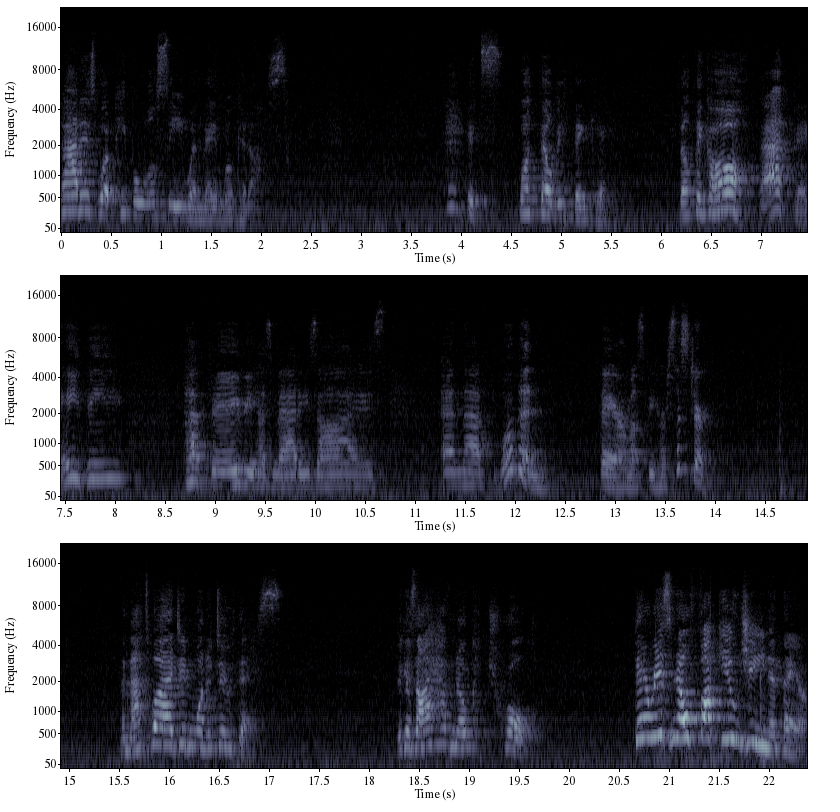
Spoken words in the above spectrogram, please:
That is what people will see when they look at us. It's what they'll be thinking. They'll think, oh, that baby, that baby has Maddy's eyes. And that woman there must be her sister. And that's why I didn't want to do this. Because I have no control. There is no fuck you gene in there.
